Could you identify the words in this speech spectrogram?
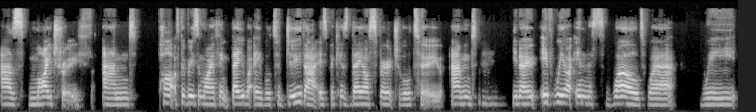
as my truth and part of the reason why I think they were able to do that is because they are spiritual too. And, mm. you know, if we are in this world where we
